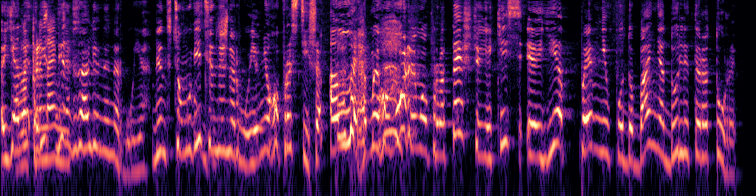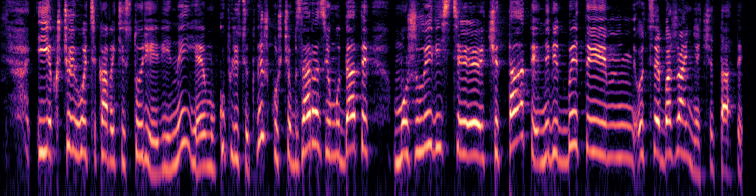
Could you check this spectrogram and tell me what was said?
Я Але не, принаймні... він, він взагалі не нервує. Він в цьому віці не нервує. В нього простіше. Але ми говоримо про те, що якісь е, є певні вподобання до літератури. І якщо його цікавить історія війни, я йому куплю цю книжку, щоб зараз йому дати можливість е, читати, не відбити оце бажання читати.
